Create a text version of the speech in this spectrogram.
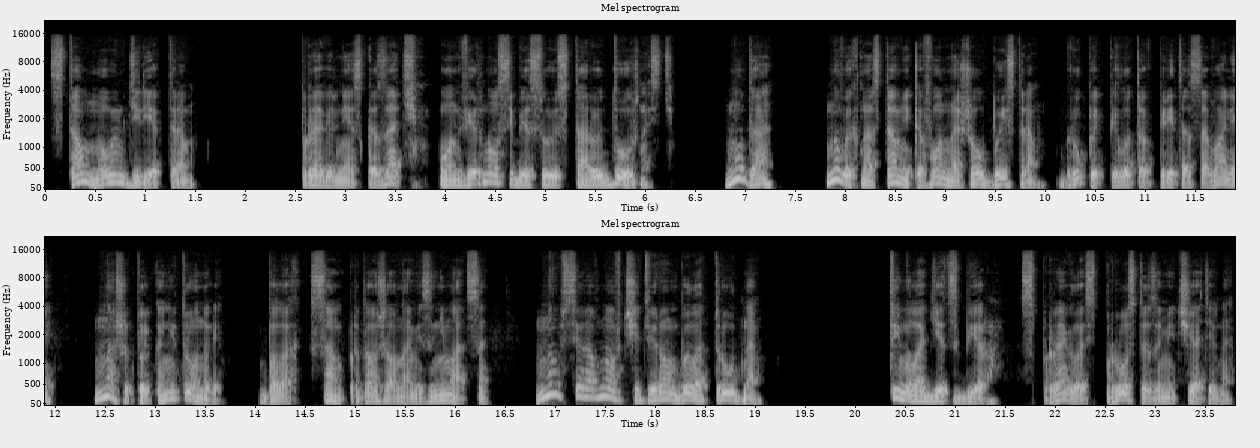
стал новым директором. Правильнее сказать, он вернул себе свою старую должность. Ну да, новых наставников он нашел быстро, группы пилотов перетасовали, нашу только не тронули. Балах сам продолжал нами заниматься, но все равно вчетвером было трудно. Ты молодец, Бер. Справилась просто замечательно.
